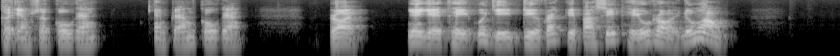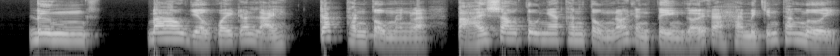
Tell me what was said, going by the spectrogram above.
Thôi, em sẽ cố gắng, em ráng cố gắng. Rồi, như vậy thì quý vị direct deposit hiểu rồi, đúng không? Đừng bao giờ quay trở lại trách Thanh Tùng rằng là tại sao tôi nghe Thanh Tùng nói rằng tiền gửi ra 29 tháng 10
